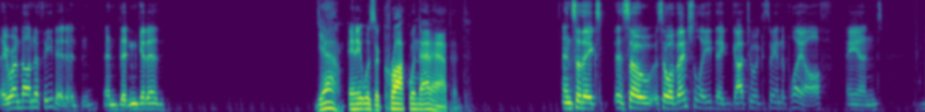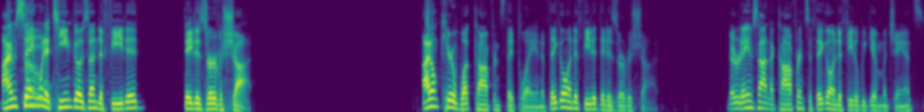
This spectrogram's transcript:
They went undefeated and and didn't get in. Yeah, and it was a crock when that happened. And so they so so eventually they got to expand a playoff and I'm saying so, when a team goes undefeated, they deserve a shot. I don't care what conference they play in. If they go undefeated, they deserve a shot. Notre Dame's not in a conference. If they go undefeated, we give them a chance.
